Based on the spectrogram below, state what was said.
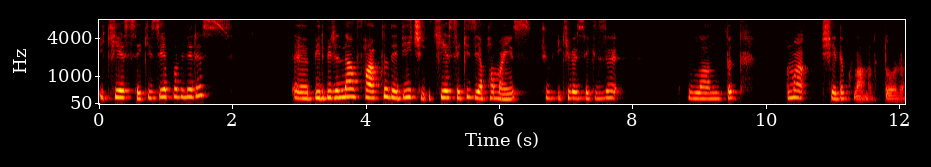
2'ye 8 yapabiliriz. Ee, birbirinden farklı dediği için 2'ye 8 yapamayız. Çünkü 2 ve 8'i kullandık. Ama şeyde kullanmadık doğru.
